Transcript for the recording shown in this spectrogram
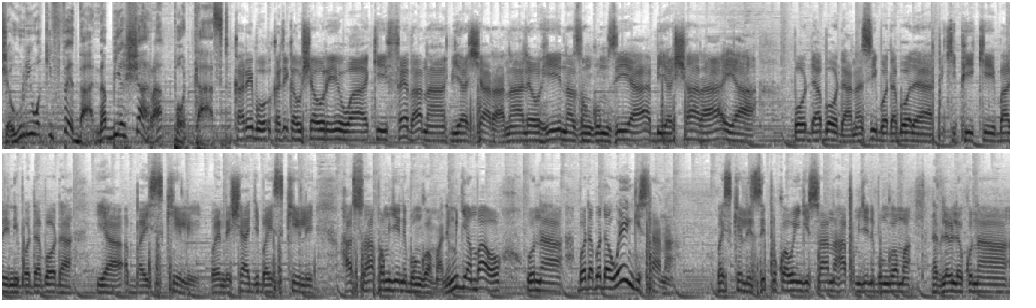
ushauri wa kifedha na biashara podcast. Karibu katika ushauri wa kifedha na biashara, na leo hii nazungumzia biashara ya bodaboda na si bodaboda ya pikipiki, bali ni bodaboda ya baiskili, waendeshaji baiskili haswa hapa mjini Bungoma. Ni mji ambao una bodaboda wengi sana baiskeli zipo kwa wingi sana hapa mjini Bungoma, na vilevile kuna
